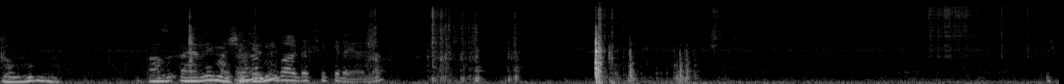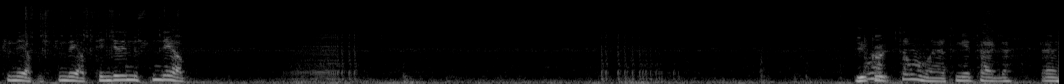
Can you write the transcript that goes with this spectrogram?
Kavrulur mu? Az ayarlayayım ben Aha, şekerini. bir bardak şeker ayarla. Üstünde yap, üstünde yap. Tencerenin üstünde yap. Bir Tamam, ka- tamam hayatım yeterli. Evet.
